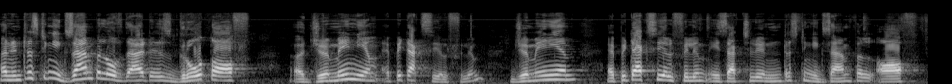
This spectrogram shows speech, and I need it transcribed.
An interesting example of that is growth of uh, germanium epitaxial film. Germanium epitaxial film is actually an interesting example of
